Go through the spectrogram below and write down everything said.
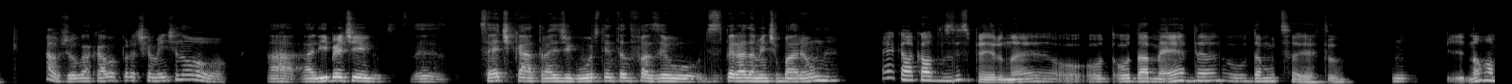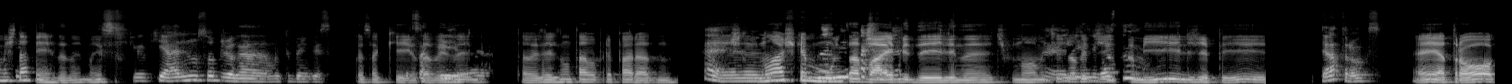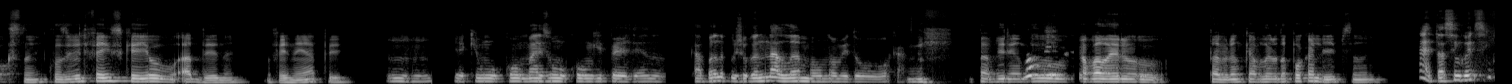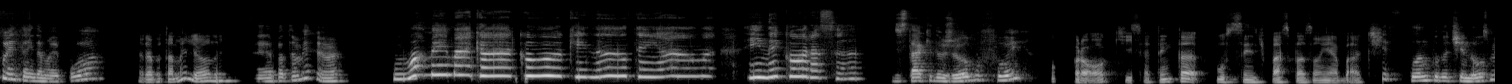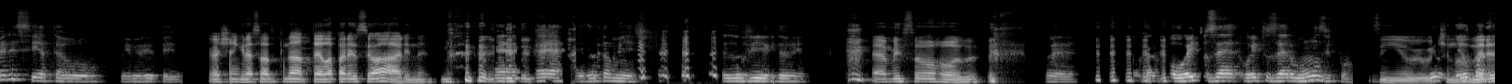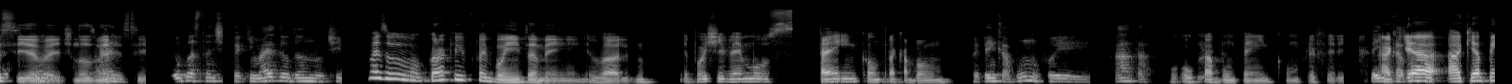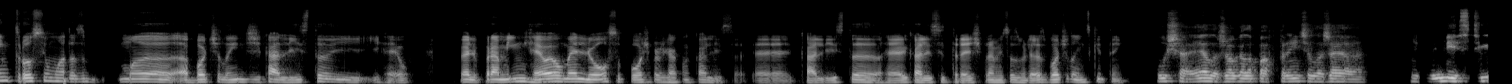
Ah, o jogo acaba praticamente no. A, a Liberty é, 7k atrás de Good tentando fazer o desesperadamente o Barão, né? é aquela calda do desespero, né? Ou, ou, ou dá merda ou dá muito certo. Hum. E normalmente dá merda, né? Mas o Chiari não soube jogar muito bem com esse. com essa Essa talvez ele, talvez ele não tava preparado. né? É. Não acho que é muito a encaixou, né? vibe dele, né? Tipo, normalmente É, ele joga ele de gosta- Camille, GP, Até a Trox. é, a Trox, né? Inclusive ele fez Kayle AD, né? Não fez nem AP. Uhum. E aqui um, mais um Kong perdendo. Acabando, jogando na lama o nome do OK. Tá virando cavaleiro. Tá virando cavaleiro do apocalipse, né? É, tá 50-50 ainda, mas, porra, Era pra estar melhor, né? era pra estar melhor. O homem macaco que não tem alma e nem coração. Destaque do jogo foi O Croc, 70% de participação em abate. o flanco do Tinoz merecia até o, o MVP. Eu achei engraçado que na tela apareceu a Ari, né? É, é, exatamente. Eu vi aqui também. É a menção honrosa. É. Pô, 8-0 8-0-11, pô. Sim, o, o Tinoz merecia, velho. Tinoz merecia. Deu bastante. Foi quem mais deu dano no time. Mas o Croc foi bem também, hein? É válido. Depois tivemos Pen contra Cabum. Foi bem Cabum, não foi. Ah, tá. Ou Cabum Pen, como preferir. Bem Aqui a, aqui a PEN trouxe uma das. Uma, a bot lane de Kalista e, e Hell. Velho, pra mim, Hell é o melhor suporte pra jogar com a Kalista. É, Kalista, Hell e Kalista e Trash, pra mim, são as melhores bot lanes que tem. Puxa ela, joga ela pra frente, ela já inicia.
